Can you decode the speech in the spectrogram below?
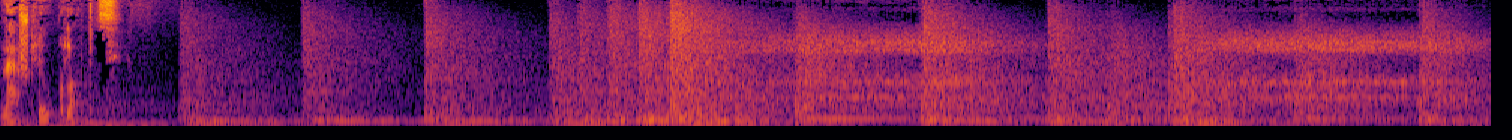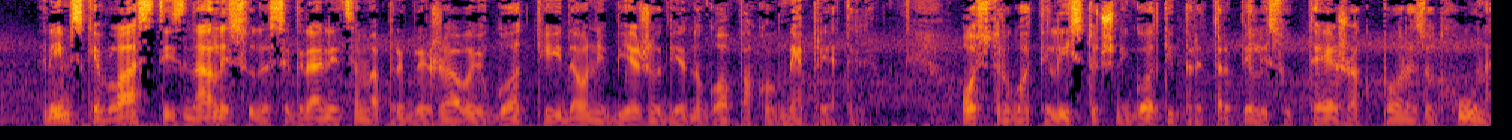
našli u klopci. Rimske vlasti znali su da se granicama približavaju Goti i da oni bježe od jednog opakog neprijatelja. Ostrogoti ili istočni Goti pretrpjeli su težak poraz od Huna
